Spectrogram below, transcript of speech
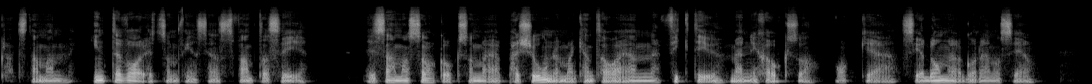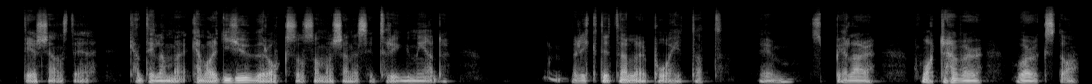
plats där man inte varit som finns i ens fantasi. Det är samma sak också med personer. Man kan ta en fiktiv människa också och eh, se de ögonen och se att det känns. Det kan till och med kan vara ett djur också som man känner sig trygg med. Riktigt eller påhittat. Det spelar whatever works då.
